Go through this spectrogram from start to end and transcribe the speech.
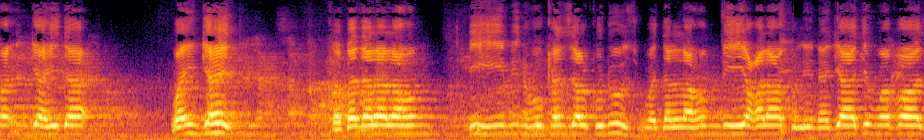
وإن جهد وإن جهد. فبذل لهم به منه كنز الكنوز ودلهم به على كل نجاة وفاز.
